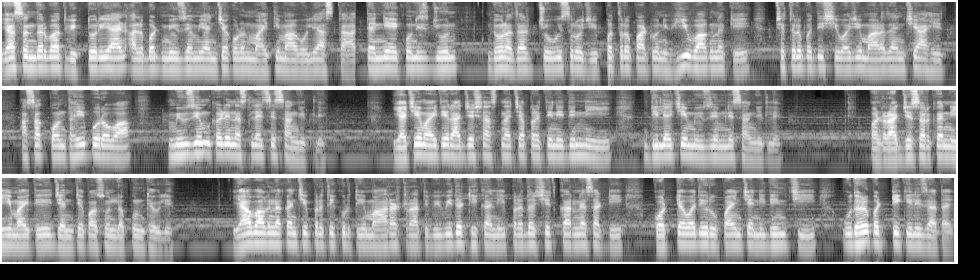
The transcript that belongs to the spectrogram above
या संदर्भात व्हिक्टोरिया अँड अल्बर्ट म्युझियम यांच्याकडून माहिती मागवली असता त्यांनी एकोणीस जून दोन हजार चोवीस रोजी पत्र पाठवून ही वाघनखे छत्रपती शिवाजी महाराजांची आहेत असा कोणताही पुरावा म्युझियमकडे नसल्याचे सांगितले. याची माहिती राज्य शासनाच्या प्रतिनिधींनीही दिल्याचे म्युझियमने सांगितले. पण राज्य सरकारने ही माहिती जनतेपासून लपून ठेवली. या वाघनखांची प्रतिकृती महाराष्ट्रात विविध ठिकाणी प्रदर्शित करण्यासाठी कोट्यवधी रुपयांच्या निधींची उधळपट्टी केली जात आहे.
